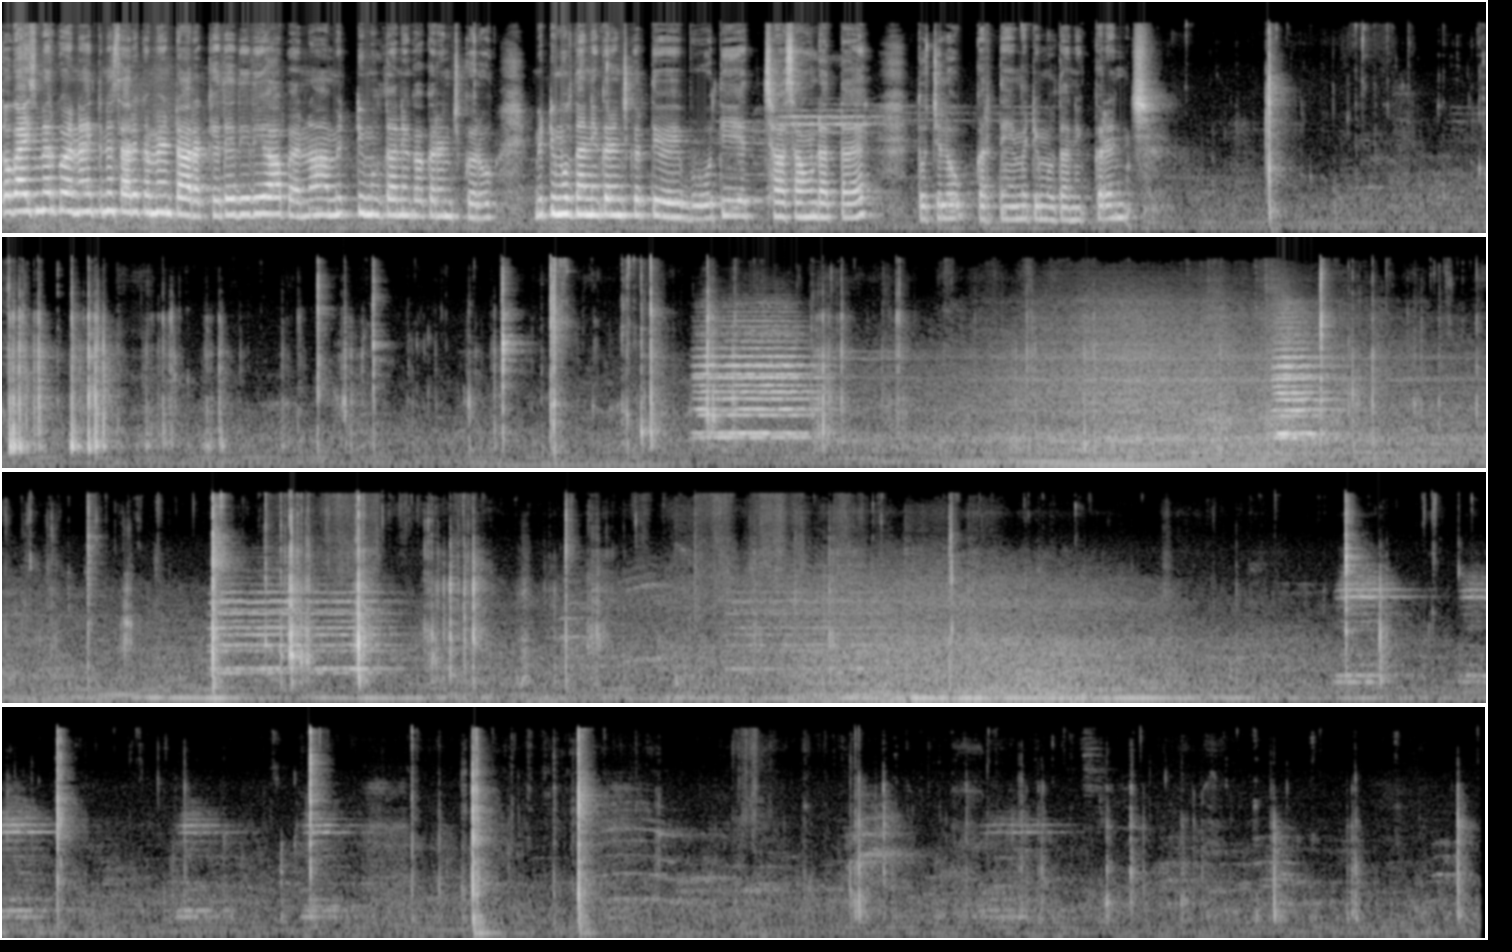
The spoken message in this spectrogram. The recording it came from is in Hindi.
तो गाइस मेरे को है ना इतने सारे कमेंट आ रखे थे। दीदी, आप है ना मिट्टी मुल्तानी का करंच करो। मिट्टी मुल्तानी करंच करते हुए बहुत ही अच्छा साउंड आता है। तो चलो करते हैं मिट्टी मुल्तानी करंच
